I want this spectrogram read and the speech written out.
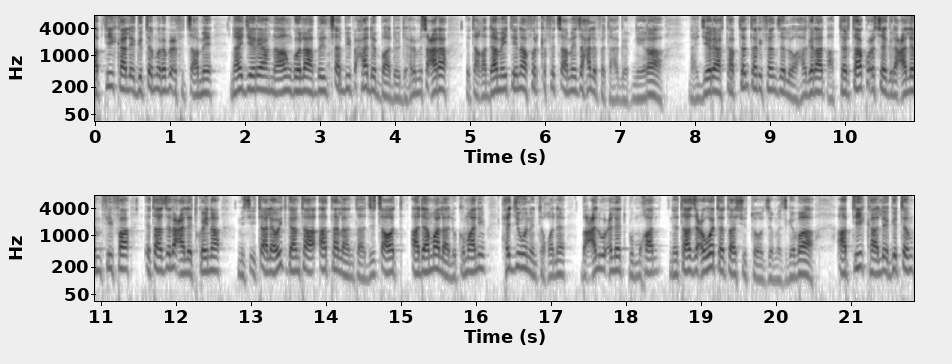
ኣብቲ ካልእ ግጥም ረብዒ ፍጻሜ ናይጀርያ ንኣንጎላ ብጸቢብ ሓደ ባዶ ድሕሪ ምስዓራ እታ ቀዳመይቲ ናብ ፍርቂ ፍጻሜ ዝሓለፈት ሃገር ነይራ ናይጀርያ ካብተን ተሪፈን ዘለዋ ሃገራት ኣብ ተርታ ኩዕሶ እግሪ ዓለም ፊፋ እታ ዝለዓለት ኮይና ምስ ኢጣልያዊት ጋንታ ኣታላንታ ዝፃወት ኣዳማ ላሉኩማን እዩ ሕጂ እውን እንተኾነ በዓል ውዕለት ብምዃን ነታ ዘዕወተታ ሽቶ ዘመዝገባ ኣብቲ ካልእ ግጥም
